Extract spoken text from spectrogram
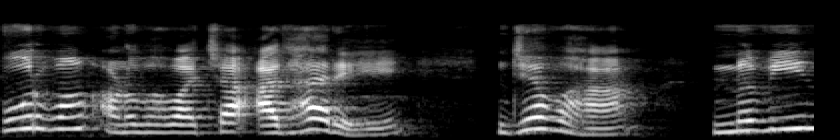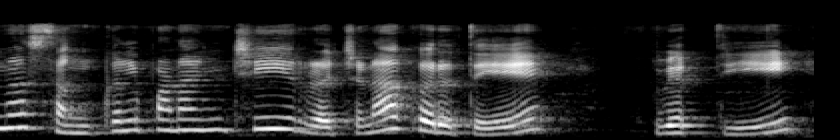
पूर्व अनुभवाच्या आधारे जेव्हा नवीन संकल्पनांची रचना करते व्यक्ती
